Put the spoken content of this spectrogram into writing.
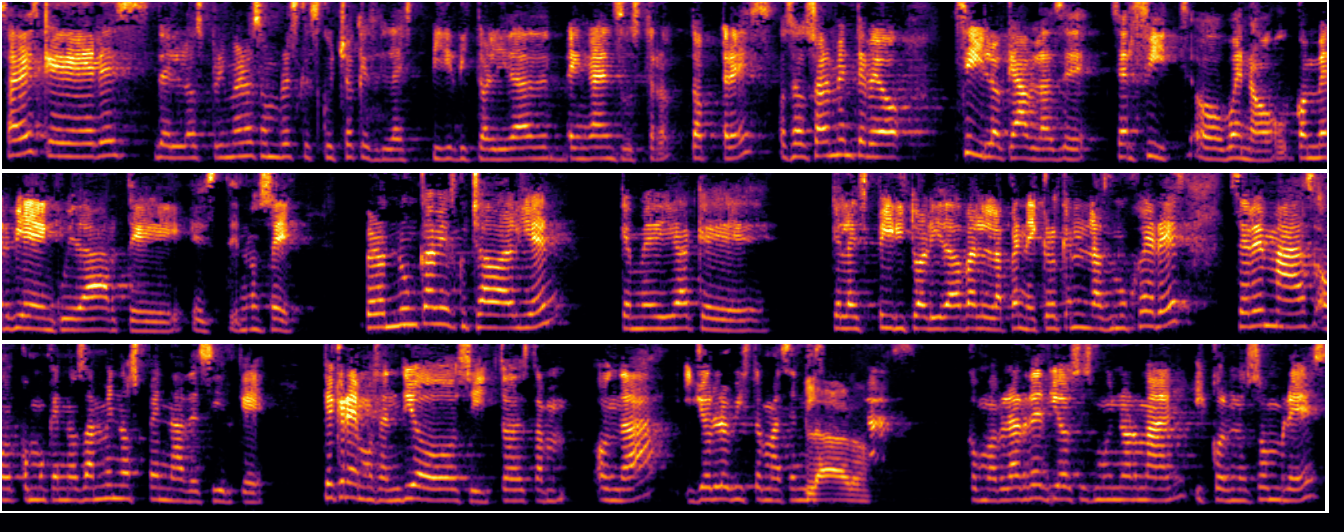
Sabes que eres de los primeros hombres que escucho que la espiritualidad venga en sus top tres. O sea, usualmente veo, sí, lo que hablas de ser fit o bueno, comer bien, cuidarte, este, no sé. Pero nunca había escuchado a alguien que me diga que, que la espiritualidad vale la pena. Y creo que en las mujeres se ve más o como que nos da menos pena decir que, que creemos en Dios y toda esta onda. Y yo lo he visto más en claro como hablar de Dios es muy normal y con los hombres,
